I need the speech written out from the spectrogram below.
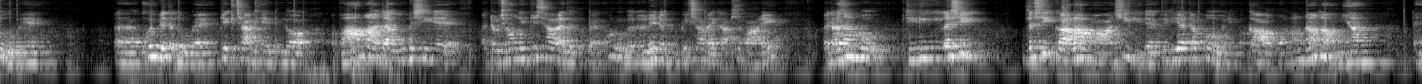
လိုပဲအဲခွေးပစ်တယ်လို့ပဲပြစ်ချခဲ့ပြီးတော့ ဘာမှတောင်းမရှိတဲ့တုံချောင်းလေးပြစ်ချလိုက်တဲ့အတွက်အခုလိုပဲလွယ်လေးတကူပြစ်ချလိုက်တာဖြစ်ပါတယ်။အဲဒါကြောင့်မို့ဒီလက်ရှိလက်ရှိကာလမှာရှိနေတဲ့ PDF တပ်ဖွဲ့ဝင်တွေမကောက်ဘူးပေါ့နော်နောက်နောက်များအဲ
